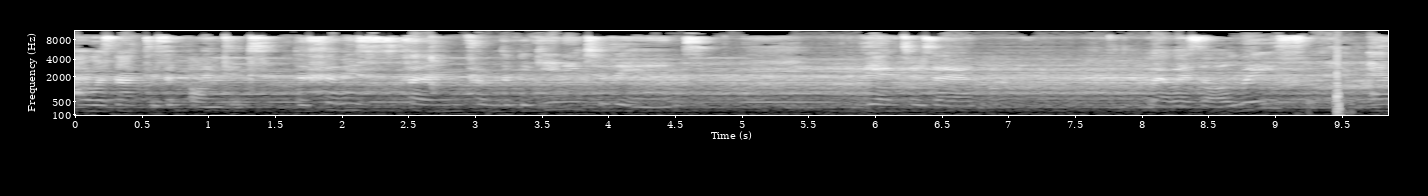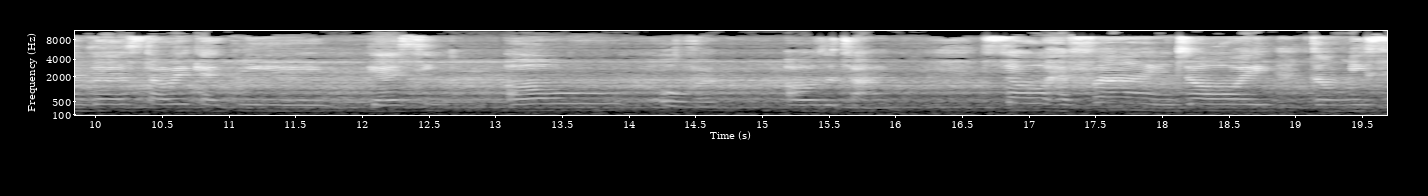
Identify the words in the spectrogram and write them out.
I was not disappointed. The film is fun from the beginning to the end. The actors are well as always, have fun, enjoy, don't miss.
